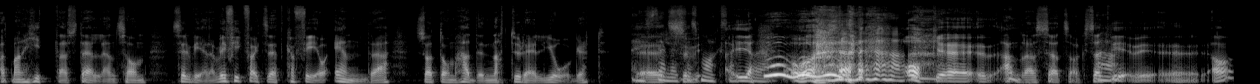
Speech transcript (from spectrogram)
Att man hittar ställen som serverar. Vi fick faktiskt ett café att ändra så att de hade naturell yoghurt. Istället Eh, för så vi- smaksatt. Ja, då, och, och eh, andra sötsaker. Så, vi, vi, eh, ja.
